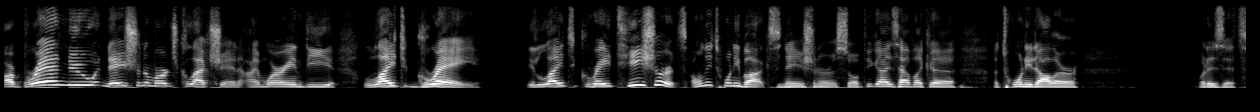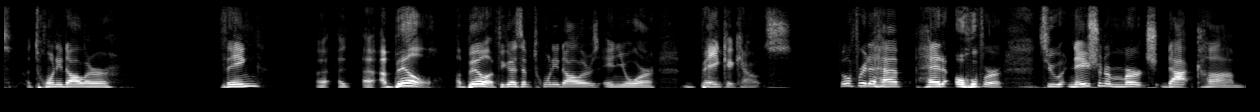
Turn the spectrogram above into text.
our brand new Nation Emerge collection. I'm wearing the light gray the light gray t-shirts only 20 bucks nationers so if you guys have like a, a $20 what is it? A twenty dollar thing, a, a, a bill, a bill. If you guys have twenty dollars in your bank accounts, feel free to have, head over to nationofmerch.com.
